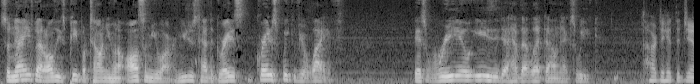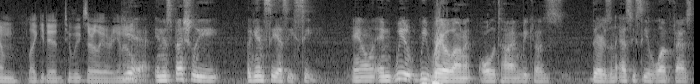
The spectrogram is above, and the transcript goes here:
So now you've got all these people telling you how awesome you are, and you just had the greatest greatest week of your life. It's real easy to have that letdown next week. It's hard to hit the gym like you did two weeks earlier. You know. Yeah, and especially against the SEC. You know, and we we rail on it all the time because there's an SEC love fest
